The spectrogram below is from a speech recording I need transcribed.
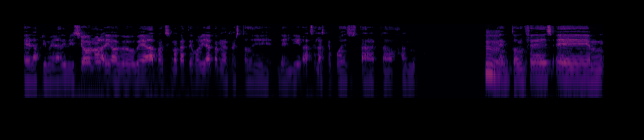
eh, la primera división, ¿no? la Liga BBVA máxima categoría con el resto de, ligas en las que puedes estar trabajando. Hmm. Entonces, em,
